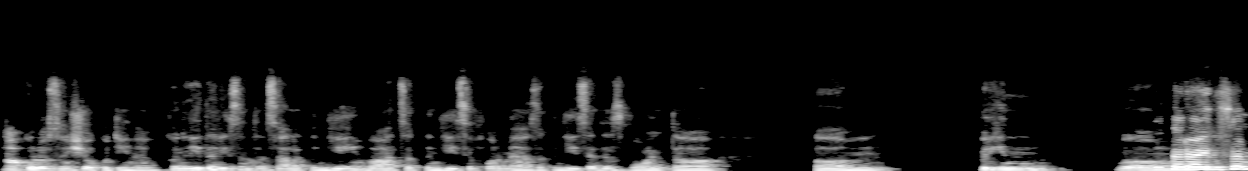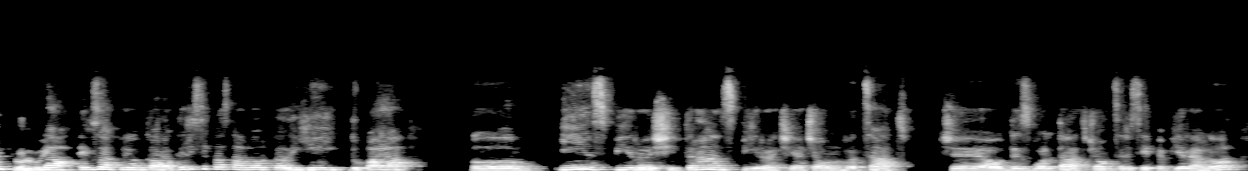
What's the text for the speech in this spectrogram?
Acolo sunt și eu cu tine. Când liderii sunt în sală, când ei învață, când ei se formează, când ei se dezvoltă, um, prin... Um, Puterea exemplului. Da, exact, prin caracteristica asta lor că ei după aia uh, inspiră și transpiră ceea ce au învățat, ce au dezvoltat, ce au înțeles ei pe pielea lor,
